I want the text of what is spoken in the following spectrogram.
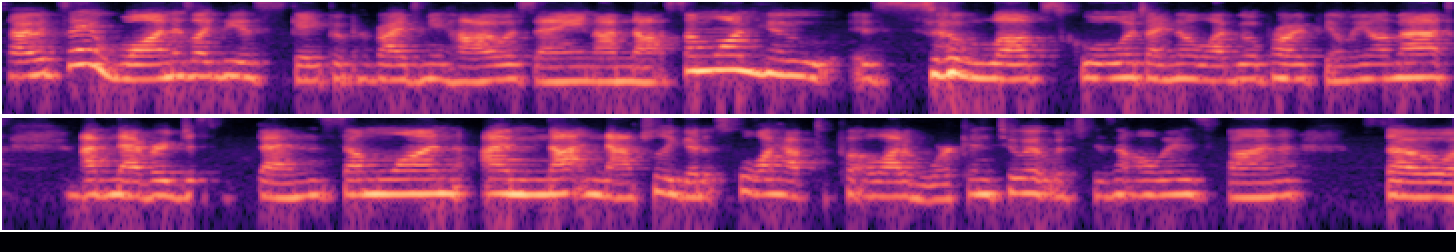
So I would say one is like the escape it provides me. How I was saying, I'm not someone who is so loves school, which I know a lot of people probably feel me on that. I've never just been someone. I'm not naturally good at school. I have to put a lot of work into it, which isn't always fun. So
